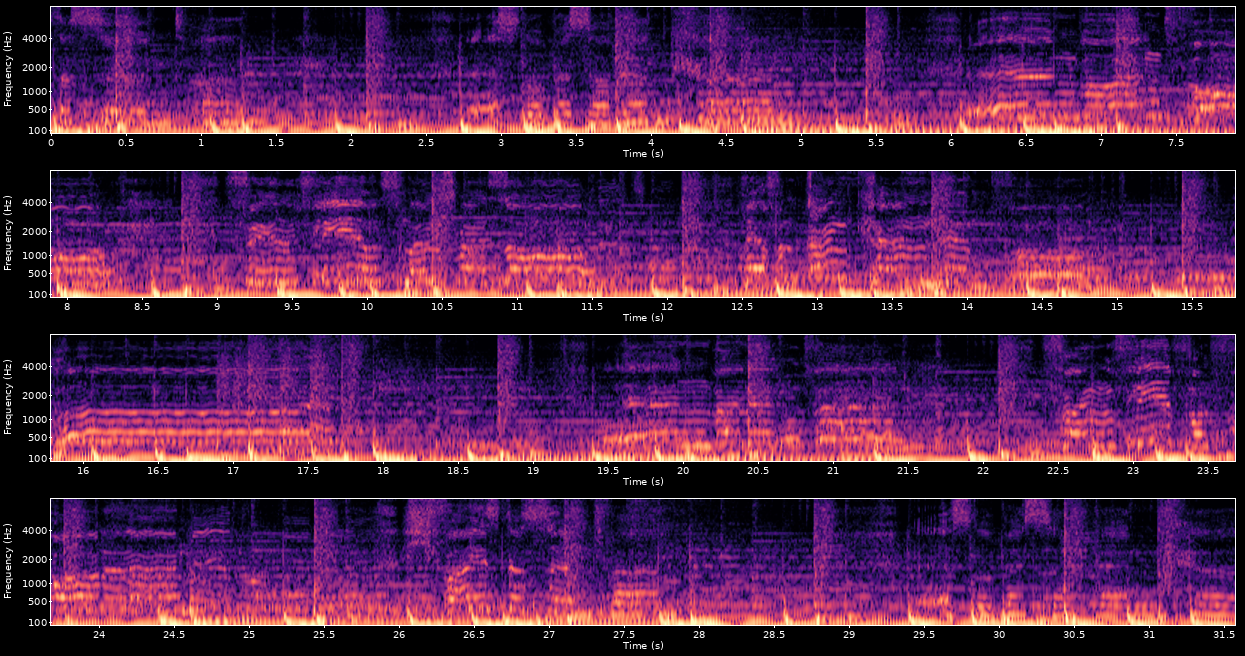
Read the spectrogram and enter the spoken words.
dass irgendwann es nur besser werden kann. Irgendwo, irgendwo fühlen wir uns manchmal so, werfen Ankern nirgendwo. Oh, irgendwann, irgendwann fangen wir von vorne an. Ich weiß, dass irgendwann es nur besser werden kann.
